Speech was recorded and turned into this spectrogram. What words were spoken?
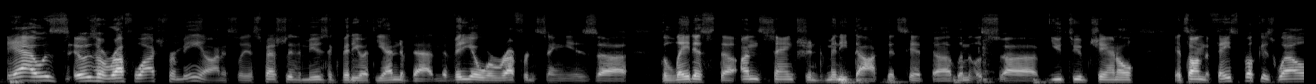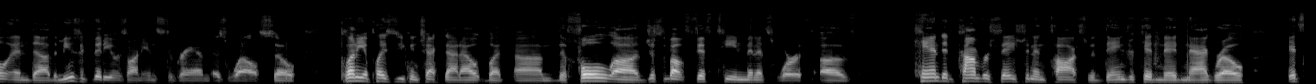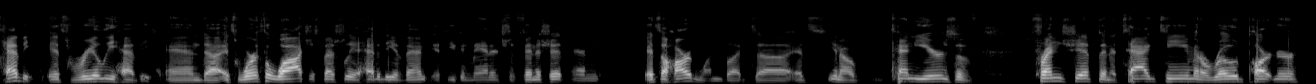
Yeah, it was it was a rough watch for me, honestly, especially the music video at the end of that. And the video we're referencing is uh, the latest uh, unsanctioned mini doc that's hit uh, Limitless uh, YouTube channel. It's on the Facebook as well, and uh, the music video is on Instagram as well. So plenty of places you can check that out. But um, the full, uh, just about 15 minutes worth of candid conversation and talks with Danger Kid and Aiden Aggro. It's heavy. It's really heavy, and uh, it's worth a watch, especially ahead of the event if you can manage to finish it. And it's a hard one, but uh, it's you know ten years of friendship and a tag team and a road partner,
